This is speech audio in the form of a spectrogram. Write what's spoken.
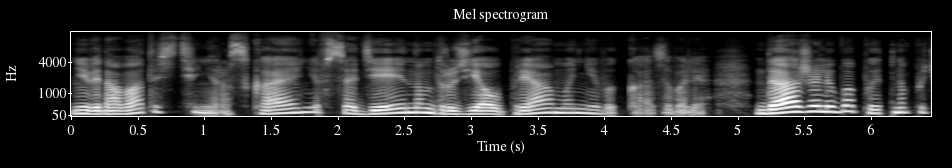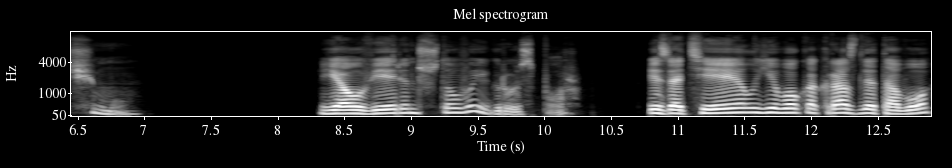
Ни виноватости, ни раскаяния в содеянном друзья упрямо не выказывали. Даже любопытно, почему. Я уверен, что выиграю спор. И затеял его как раз для того,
